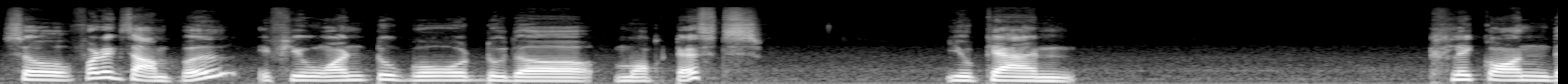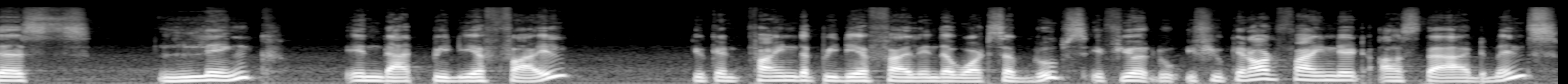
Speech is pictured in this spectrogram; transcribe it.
So, for example, if you want to go to the mock tests, you can click on this link in that PDF file. You can find the PDF file in the WhatsApp groups. If you if you cannot find it, ask the admins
